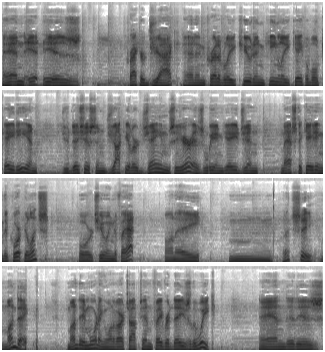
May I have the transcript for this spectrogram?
And it is Cracker Jack, an incredibly cute and keenly capable Katie, and judicious and jocular James here as we engage in masticating the corpulence or chewing the fat on a, mm, let's see, Monday. Monday morning, one of our top 10 favorite days of the week. And it is,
